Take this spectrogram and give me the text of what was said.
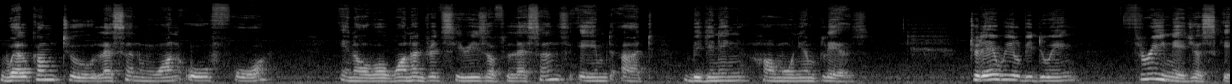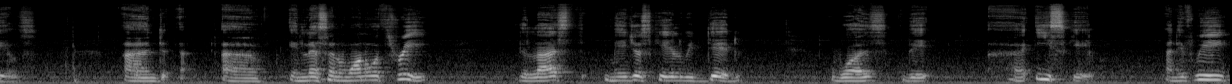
Welcome to lesson 104 in our 100 series of lessons aimed at beginning harmonium players. Today we'll be doing three major scales and uh, in lesson 103 the last major scale we did was the uh, E scale and if we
